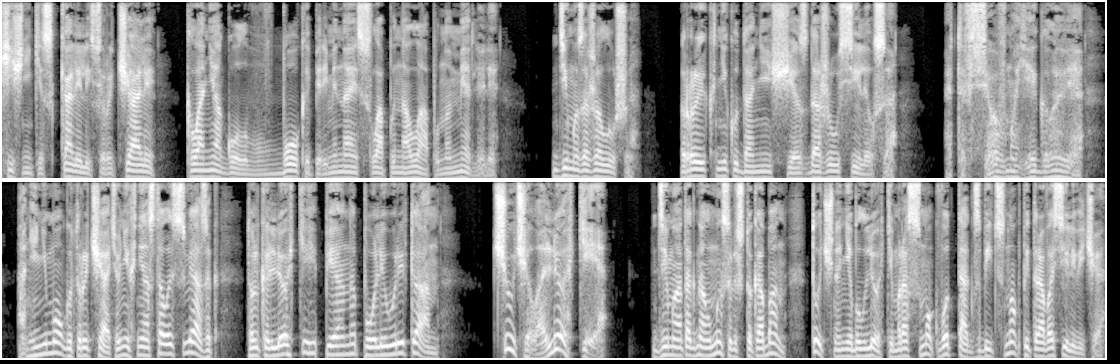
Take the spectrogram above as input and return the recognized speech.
Хищники скалились, рычали, клоня голову в бок и переминаясь с лапы на лапу, но медлили. Дима зажал уши. Рык никуда не исчез, даже усилился. «Это все в моей голове. Они не могут рычать, у них не осталось связок только легкий пенополиуретан. Чучело легкие. Дима отогнал мысль, что кабан точно не был легким, раз смог вот так сбить с ног Петра Васильевича.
